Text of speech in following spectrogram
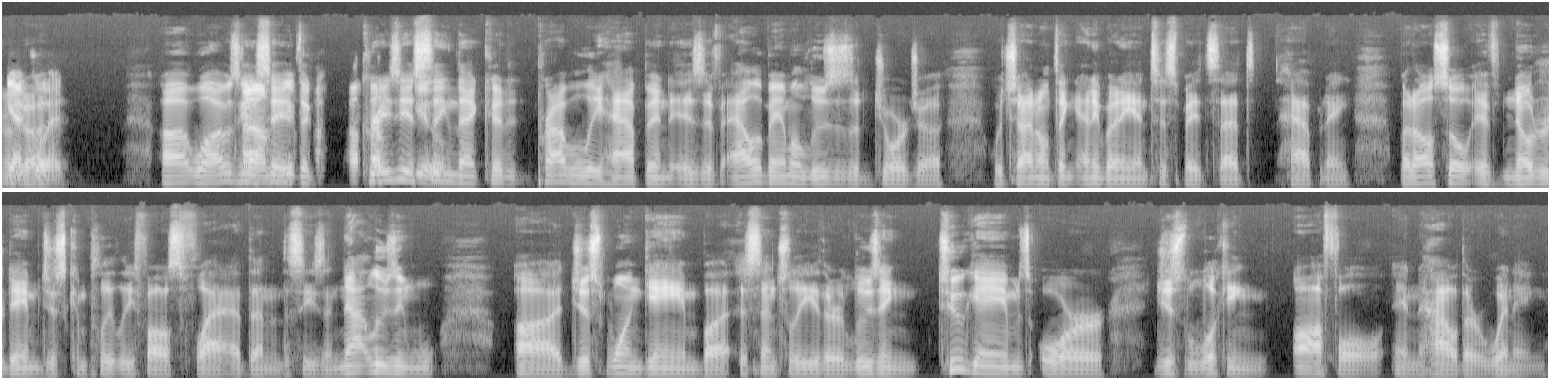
Yeah, go, go ahead. Uh, well, I was going to um, say the I'll, craziest thing that could probably happen is if Alabama loses to Georgia, which I don't think anybody anticipates that happening, but also if Notre Dame just completely falls flat at the end of the season, not losing uh, just one game, but essentially either losing two games or just looking awful in how they're winning.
